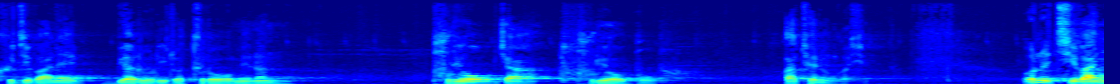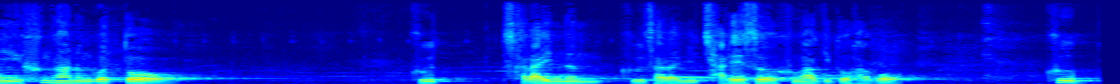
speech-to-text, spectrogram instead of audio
그 집안에 며느리로 들어오면은 불효자, 불효부가 되는 것입니다. 어느 집안이 흥하는 것도 그 살아있는 그 사람이 잘해서 흥하기도 하고 그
